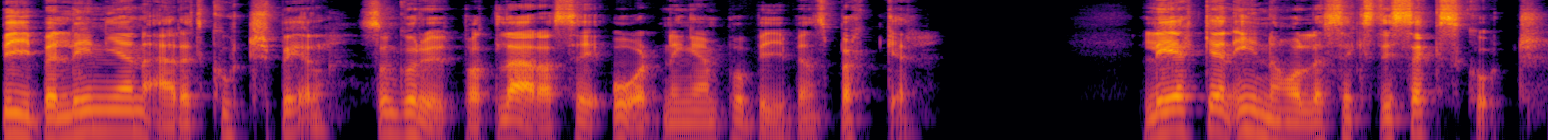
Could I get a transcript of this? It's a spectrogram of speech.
Bibellinjen är ett kortspel som går ut på att lära sig ordningen på Bibelns böcker. Leken innehåller 66 kort,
